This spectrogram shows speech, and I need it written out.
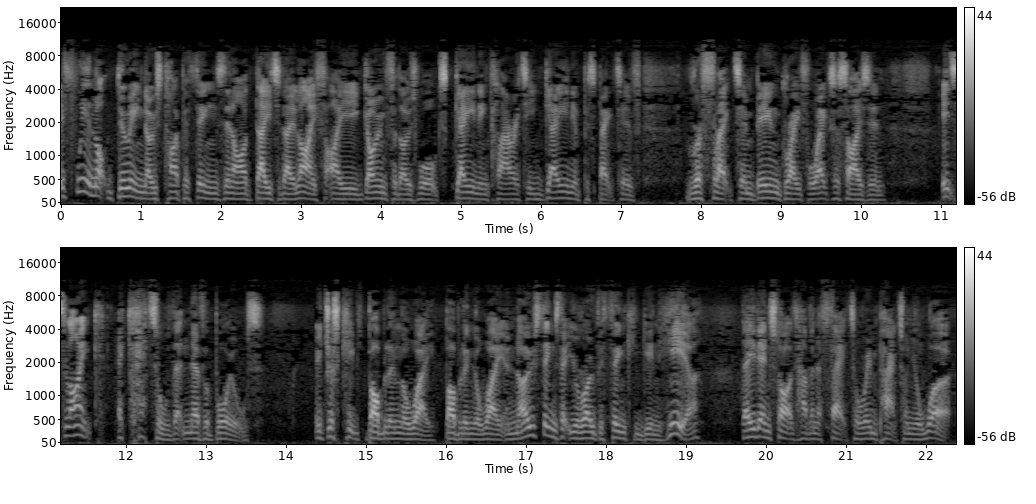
if we're not doing those type of things in our day-to-day life, i.e., going for those walks, gaining clarity, gaining perspective, reflecting, being grateful, exercising, it's like a kettle that never boils. It just keeps bubbling away, bubbling away. And those things that you're overthinking in here, they then start to have an effect or impact on your work,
